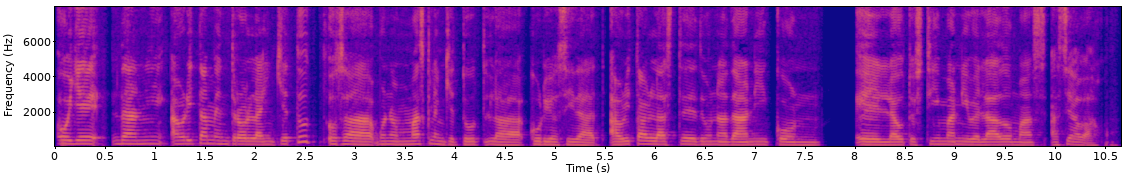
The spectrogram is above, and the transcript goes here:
Oye, Dani, ahorita me entró la inquietud, o sea, bueno, más que la inquietud, la curiosidad. Ahorita hablaste de una Dani con el autoestima nivelado más hacia abajo.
